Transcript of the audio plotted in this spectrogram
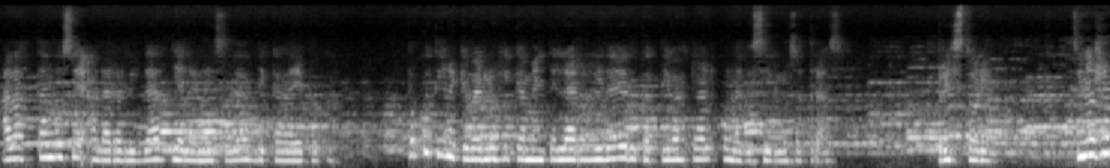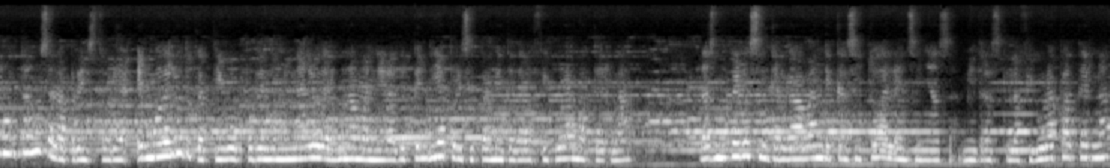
adaptándose a la realidad y a la necesidad de cada época. Poco tiene que ver lógicamente la realidad educativa actual con la de siglos atrás. Prehistoria. Si nos remontamos a la prehistoria, el modelo educativo, por denominarlo de alguna manera, dependía principalmente de la figura materna. Las mujeres se encargaban de casi toda la enseñanza, mientras que la figura paterna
